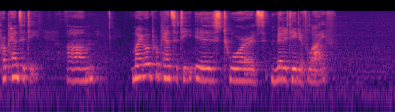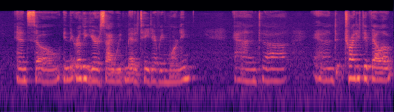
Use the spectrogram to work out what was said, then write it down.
propensity. Um, my own propensity is towards meditative life. And so in the early years I would meditate every morning and, uh, and try to develop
